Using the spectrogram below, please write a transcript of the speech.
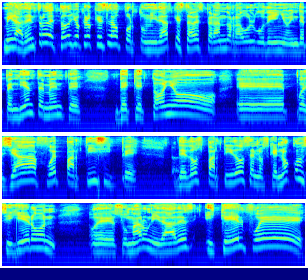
Mira, dentro de todo yo creo que es la oportunidad que estaba esperando Raúl Gudiño, independientemente de que Toño eh, pues ya fue partícipe de dos partidos en los que no consiguieron eh, sumar unidades y que él fue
